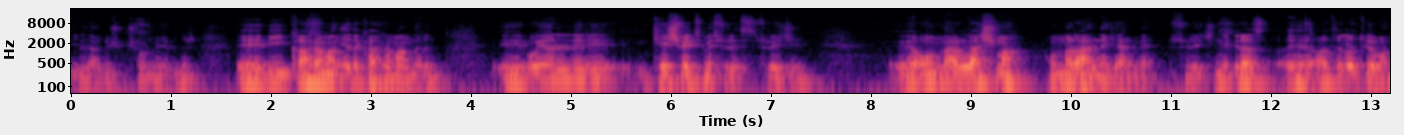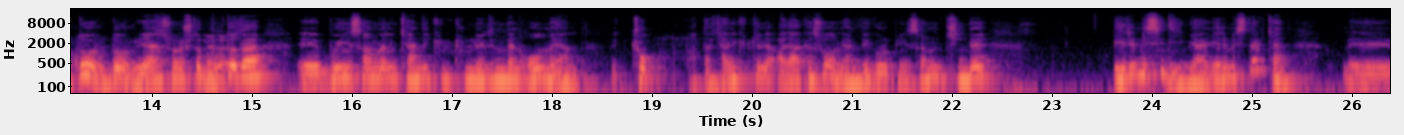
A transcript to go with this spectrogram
illa düşmüş olmayabilir. E, bir kahraman ya da kahramanların e, o yerlileri keşfetme süresi, süreci ve onlarlaşma, onlar haline gelme sürecini biraz e, hatırlatıyor bana. Doğru doğru. Yani Aslında sonuçta burada dersin? da e, bu insanların kendi kültürlerinden olmayan çok hatta kendi kültürüyle alakası olmayan bir grup insanın içinde erimesi diyeyim. Yani erimesi derken e,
